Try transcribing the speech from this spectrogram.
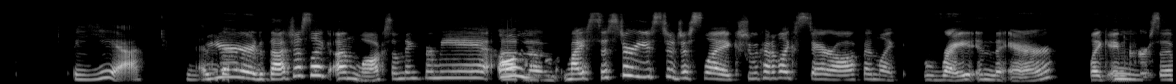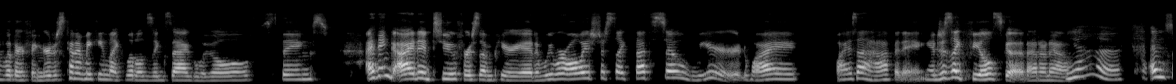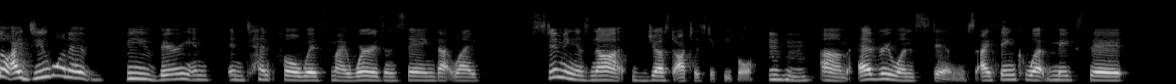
but yeah, Weird. that just like unlocked something for me. Oh, um, yeah. my sister used to just like she would kind of like stare off and like write in the air, like in mm. cursive with her finger, just kind of making like little zigzag wiggle things. I think I did too for some period, and we were always just like, "That's so weird. Why? Why is that happening?" It just like feels good. I don't know. Yeah, and so I do want to be very in- intentful with my words and saying that like stimming is not just autistic people. Mm-hmm. Um, everyone stims. I think what makes it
